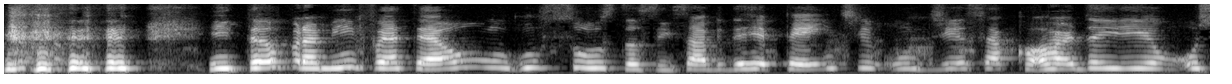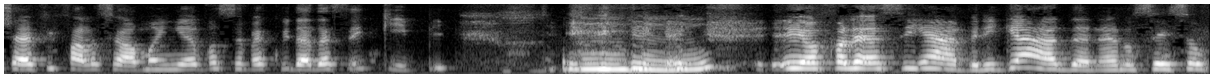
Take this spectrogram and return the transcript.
então, para mim, foi até um, um, susto, assim, sabe? De repente, um dia você acorda e o chefe fala assim: amanhã você vai cuidar dessa equipe. Uhum. e eu falei assim: ah, obrigada, né? Não sei se eu,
